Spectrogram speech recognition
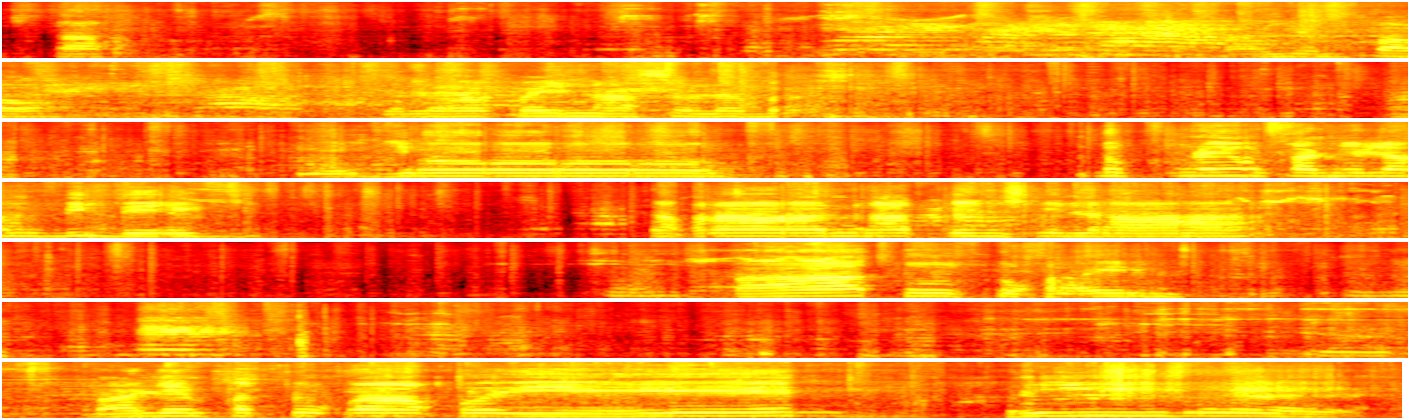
Isa. Ayun pa oh. Dalawa pa yung nasa labas. Medyo look na yung kanilang bibig. Saka natin sila patutukain. Bali ang patuka ko eh breeder.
